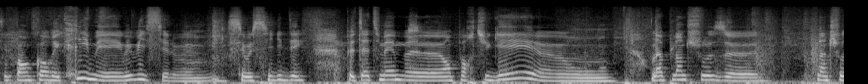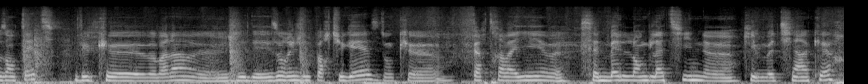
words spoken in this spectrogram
C'est pas encore écrit, mais oui oui, c'est le, c'est aussi l'idée. Peut-être même euh, en portugais. euh, on, on a plein de choses. Plein de choses en tête vu que bah, voilà euh, j'ai des origines portugaises donc euh, faire travailler euh, cette belle langue latine euh, qui me tient à cœur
